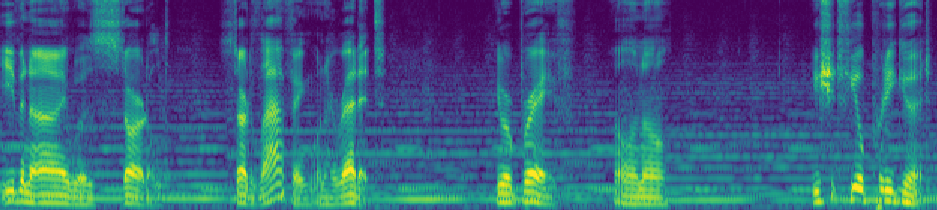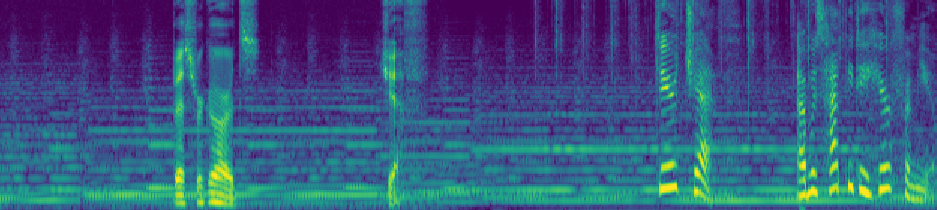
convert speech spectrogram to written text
Even I was startled. Started laughing when I read it. You were brave, all in all. You should feel pretty good. Best regards, Jeff. Dear Jeff, I was happy to hear from you.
